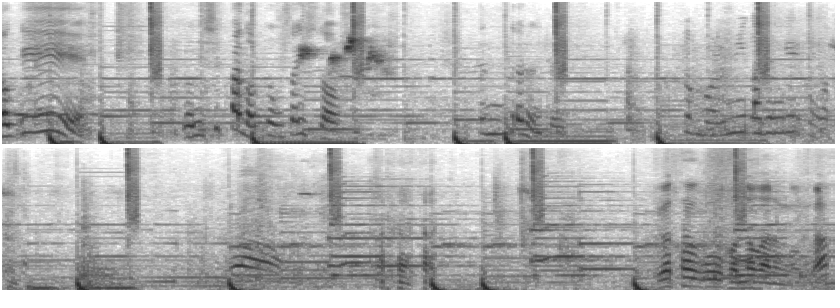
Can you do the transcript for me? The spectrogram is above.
여기 여기 10바 어쩌고 써 있어. 흔들흔들. 좀 멀미가 생길 것 같아. 와. 이거 타고 건너가는 건가?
